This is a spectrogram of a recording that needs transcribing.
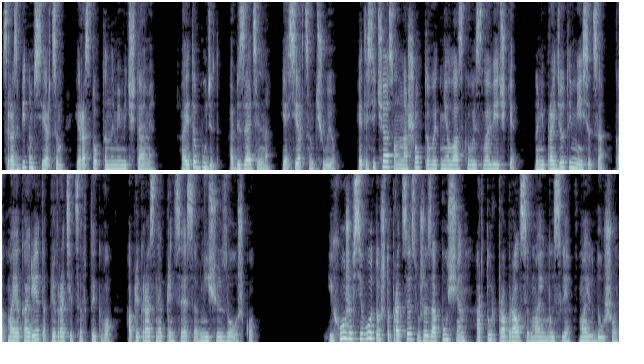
с разбитым сердцем и растоптанными мечтами. А это будет, обязательно, я сердцем чую. Это сейчас он нашептывает мне ласковые словечки, но не пройдет и месяца, как моя карета превратится в тыкву, а прекрасная принцесса в нищую золушку. И хуже всего то, что процесс уже запущен, Артур пробрался в мои мысли, в мою душу,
